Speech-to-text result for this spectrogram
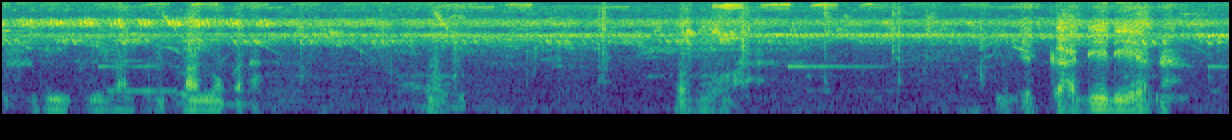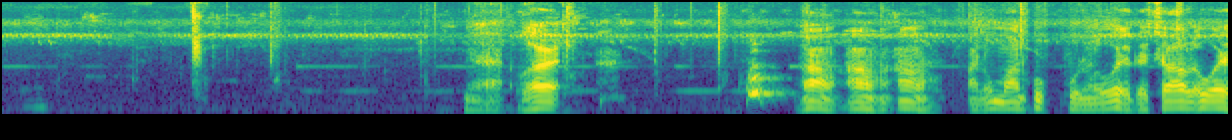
ำมีมีรังรังนกอะนะโอ้โหบรรยากาศ ดีดีๆอะนะเนี่ยเว้ยอ้าวอ้าวอ้าวอนุมานคุกฝุ่นแล้วเว้ยแต่เช้าแล้วเว้ย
